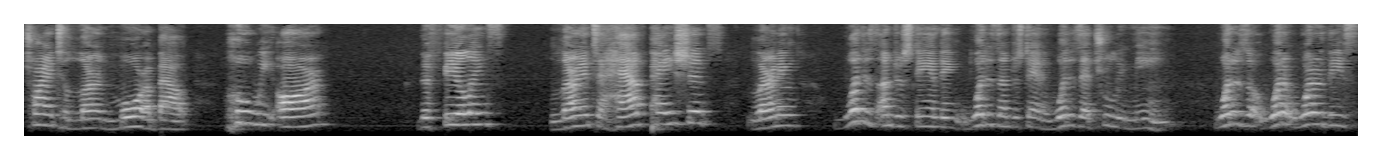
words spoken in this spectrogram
trying to learn more about who we are, the feelings, learning to have patience, learning what is understanding, what is understanding, what does that truly mean? What is a, what what are these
